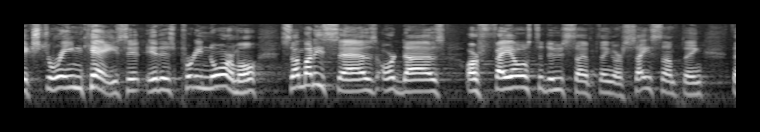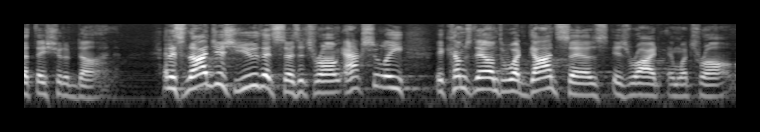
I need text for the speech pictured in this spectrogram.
extreme case. It, it is pretty normal. Somebody says or does or fails to do something or say something that they should have done. And it's not just you that says it's wrong. Actually, it comes down to what God says is right and what's wrong.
